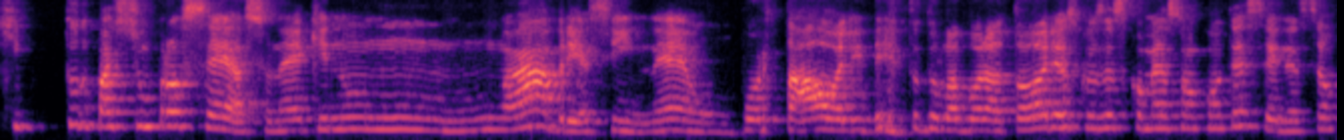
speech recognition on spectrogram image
que tudo parte de um processo, né? Que não, não, não, abre assim, né? Um portal ali dentro do laboratório e as coisas começam a acontecer, né? São,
